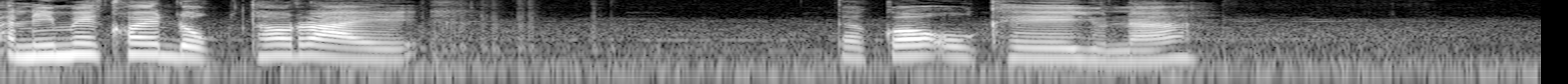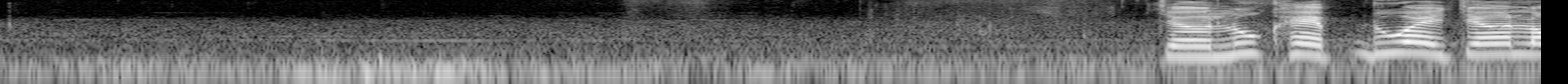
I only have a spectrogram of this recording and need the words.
อันนี้ไม่ค่อยดกเท่าไหร่ แต่ก็โอเคอยู่นะ เจอลูกเห็บด้วย เจอล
